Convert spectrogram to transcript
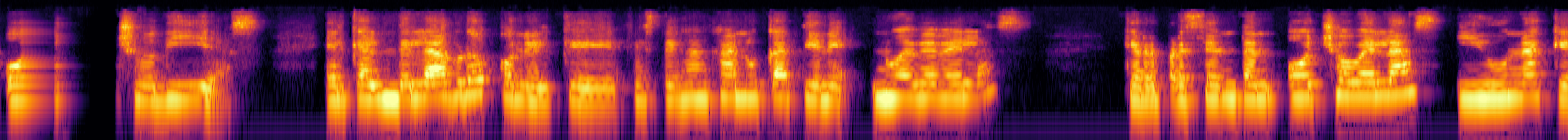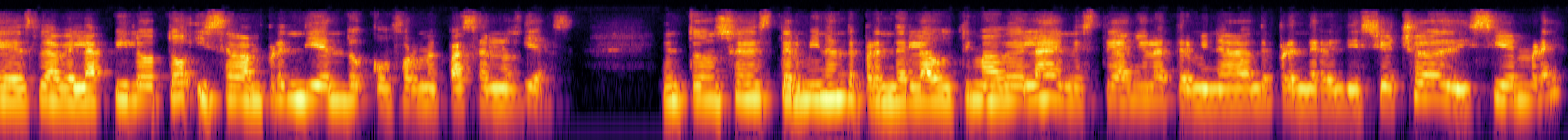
ocho días. El candelabro con el que festejan Hanukkah tiene nueve velas que representan ocho velas y una que es la vela piloto y se van prendiendo conforme pasan los días. Entonces terminan de prender la última vela, en este año la terminarán de prender el 18 de diciembre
